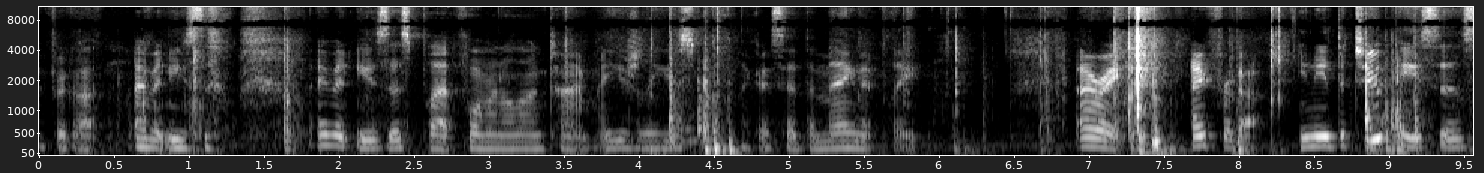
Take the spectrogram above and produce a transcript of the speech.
I forgot. I haven't used this, I haven't used this platform in a long time. I usually use, like I said, the magnet plate. All right, I forgot. You need the two pieces.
